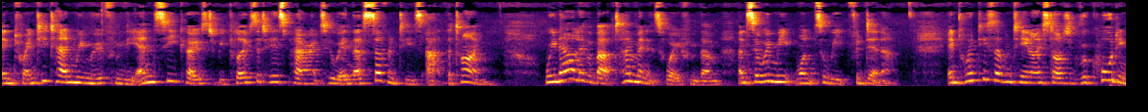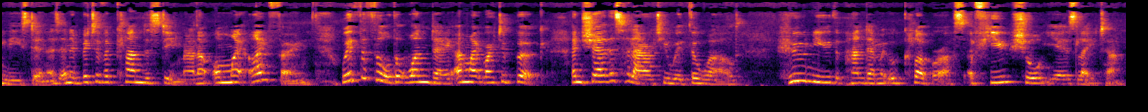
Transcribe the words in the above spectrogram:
In 2010, we moved from the NC coast to be closer to his parents, who were in their 70s at the time. We now live about 10 minutes away from them, and so we meet once a week for dinner. In 2017, I started recording these dinners in a bit of a clandestine manner on my iPhone, with the thought that one day I might write a book and share this hilarity with the world. Who knew the pandemic would clobber us a few short years later?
